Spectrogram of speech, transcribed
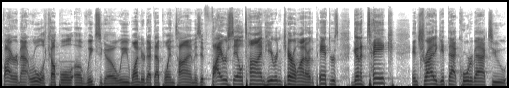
fire Matt Rhule a couple of weeks ago, we wondered at that point in time is it fire sale time here in Carolina? Are the Panthers going to tank and try to get that quarterback to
